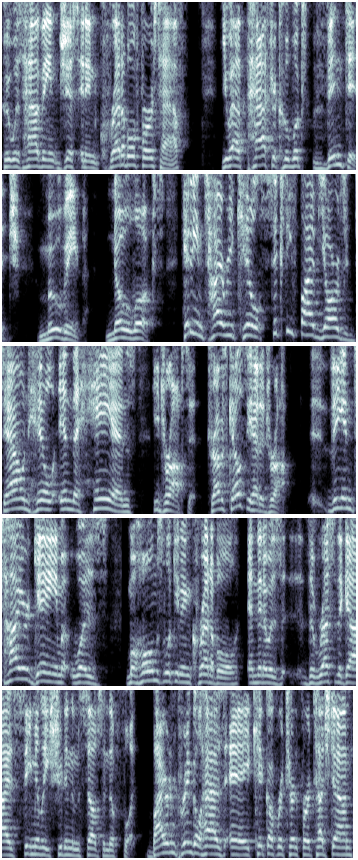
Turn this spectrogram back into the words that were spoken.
who was having just an incredible first half. You have Patrick, who looks vintage, moving, no looks hitting Tyreek Hill 65 yards downhill in the hands. He drops it. Travis Kelce had a drop. The entire game was Mahomes looking incredible, and then it was the rest of the guys seemingly shooting themselves in the foot. Byron Pringle has a kickoff return for a touchdown.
